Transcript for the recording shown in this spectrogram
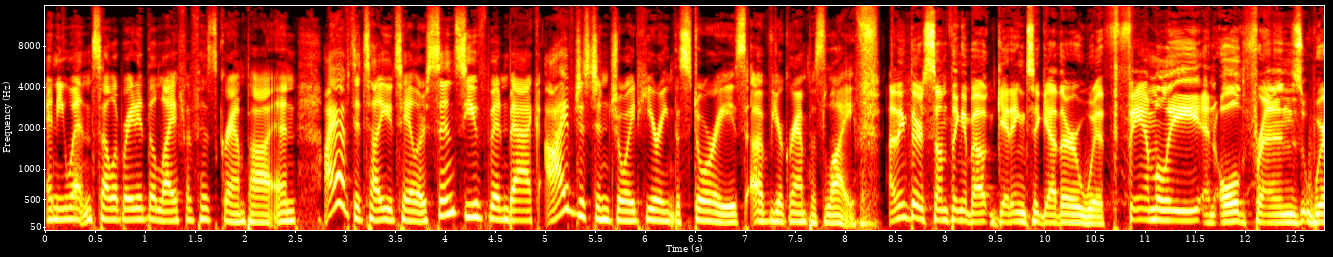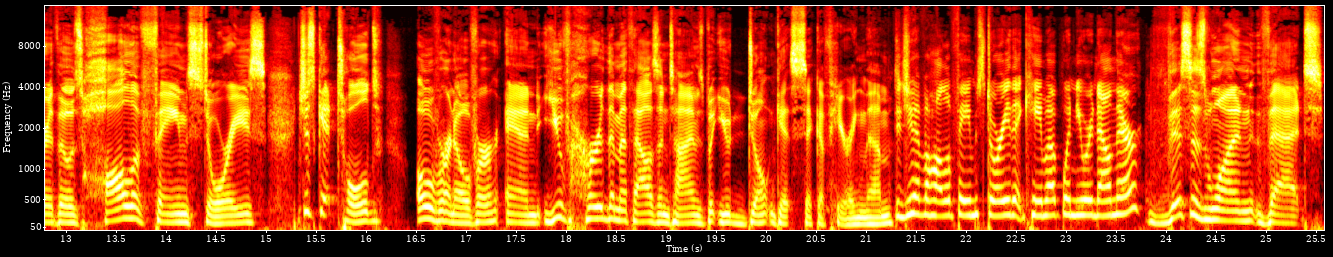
and he went and celebrated the life of his grandpa. And I have to tell you, Taylor, since you've been back, I've just enjoyed hearing the stories of your grandpa's life. I think there's something about getting together with family and old friends where those Hall of Fame stories just get told over and over, and you've heard them a thousand times, but you don't get sick of hearing them. Did you have a Hall of Fame story that came up when you were down there? This is one that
